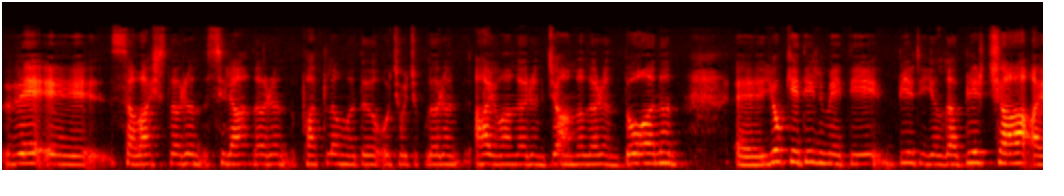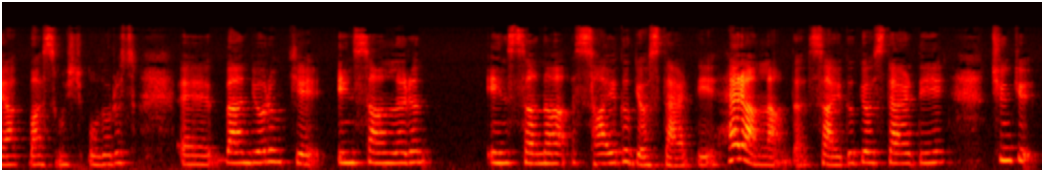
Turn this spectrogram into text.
ve e, savaşların, silahların patlamadığı, o çocukların, hayvanların, canlıların, doğanın e, yok edilmediği bir yıla, bir çağa ayak basmış oluruz. E, ben diyorum ki insanların insana saygı gösterdiği, her anlamda saygı gösterdiği, çünkü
